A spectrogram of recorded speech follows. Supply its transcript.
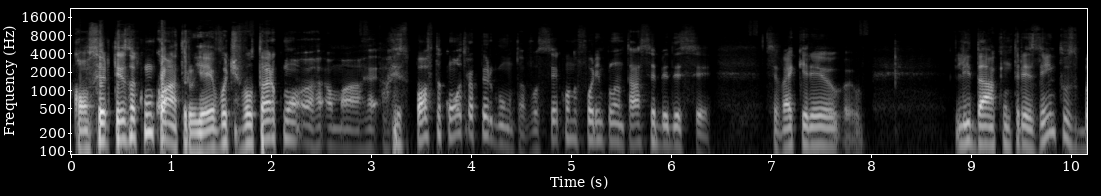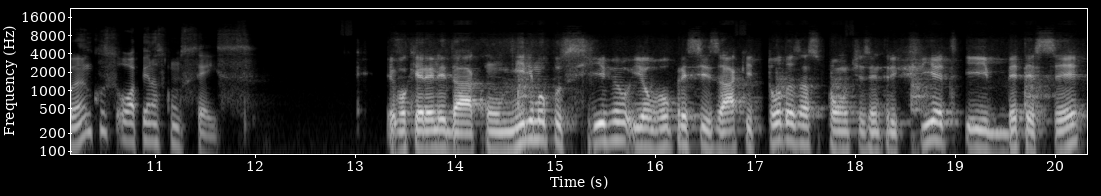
Com certeza com quatro. E aí eu vou te voltar com uma, resposta com outra pergunta. Você, quando for implantar a CBDC, você vai querer lidar com 300 bancos ou apenas com seis? Eu vou querer lidar com o mínimo possível e eu vou precisar que todas as pontes entre Fiat e BTC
